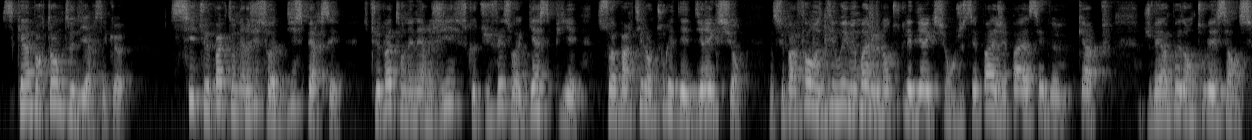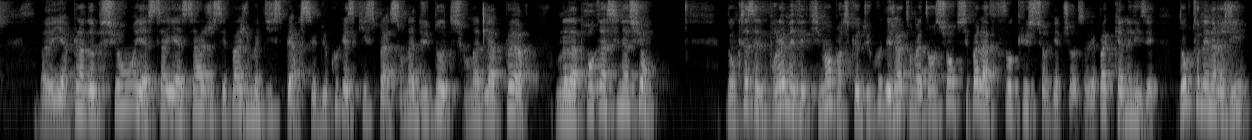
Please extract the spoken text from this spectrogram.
ce qui est important de te dire, c'est que si tu veux pas que ton énergie soit dispersée, si tu veux pas que ton énergie, ce que tu fais soit gaspillé, soit parti dans toutes les directions. Parce que parfois on se dit oui mais moi je vais dans toutes les directions, je sais pas, j'ai pas assez de cap, je vais un peu dans tous les sens. Euh, il y a plein d'options, il y a ça, il y a ça, je sais pas, je me disperse. Et du coup, qu'est-ce qui se passe? On a du doute, on a de la peur, on a de la procrastination. Donc ça, c'est le problème, effectivement, parce que du coup, déjà, ton attention, tu sais pas la focus sur quelque chose, elle n'est pas canalisée. Donc ton énergie,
